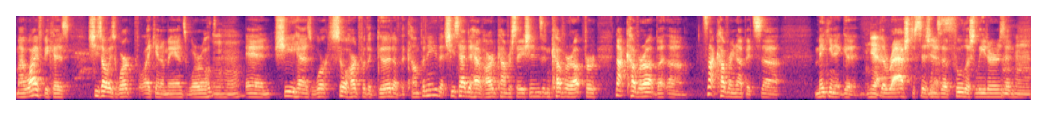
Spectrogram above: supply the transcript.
my wife because she's always worked like in a man's world, Mm-hmm. and she has worked so hard for the good of the company that she's had to have hard conversations and cover up for not cover up, but um, it's not covering up. It's uh, making it good. Yeah. The rash decisions Yes. of foolish leaders and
